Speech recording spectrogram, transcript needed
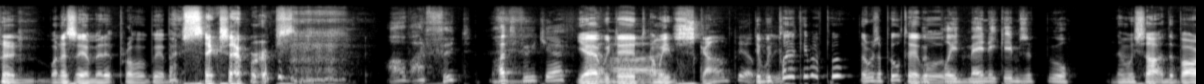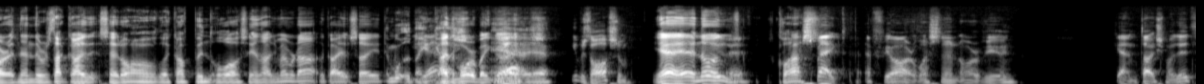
and when I say a minute, probably about six hours. Oh, bad food. Had food, yeah. Yeah, we did, and we Scampi, I did. We believe. play a game of pool. There was a pool table, We played many games of pool. and then we sat at the bar, and then there was that guy that said, "Oh, like I've been to Lossie and that." Do you remember that? The guy outside. The motorbike Yeah. guy. Ah, the motorbike guy. Yeah, yeah. He was awesome. Yeah, yeah, no, it was, Yeah. class. Respect. If you are listening or viewing, get in touch, my dude.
